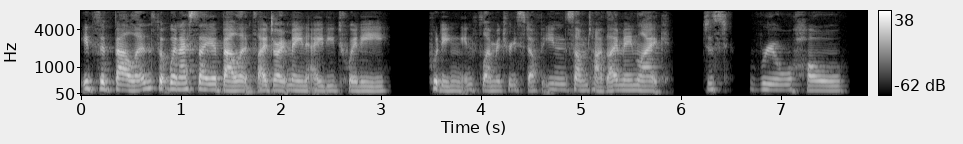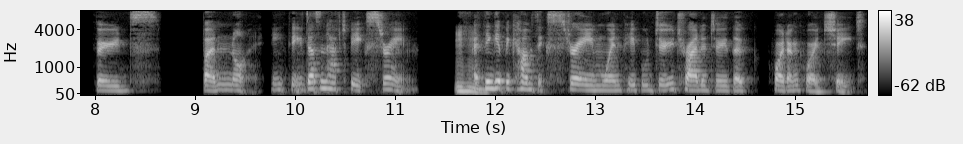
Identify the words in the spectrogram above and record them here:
it's a balance. But when I say a balance, I don't mean 80 20 putting inflammatory stuff in sometimes. I mean like just real whole foods, but not anything. It doesn't have to be extreme. Mhm. I think it becomes extreme when people do try to do the quote unquote cheat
